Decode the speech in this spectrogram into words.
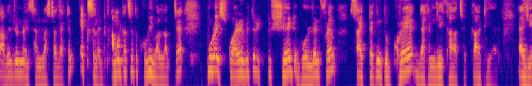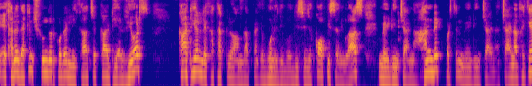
তাদের জন্য এই সানগ্লাসটা দেখেন এক্সেলেন্ট আমার কাছে তো খুবই ভালো লাগছে। পুরো স্কোয়ারের ভিতর একটু শেড গোল্ডেন ফ্রেম সাইডটা কিন্তু গ্রে দেখেন লেখা আছে কাঠিয়ার এই যে এখানে দেখেন সুন্দর করে লেখা আছে কাঠিয়ার ভিউয়ার্স কাঠিয়ার লেখা থাকলেও আমরা আপনাকে বলে দিব this is a copy sunglass made in China hundred percent made in China China থেকে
